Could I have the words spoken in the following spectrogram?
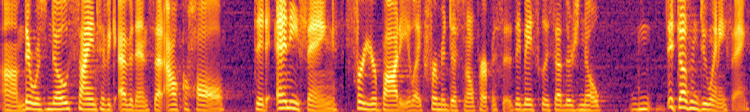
um, there was no scientific evidence that alcohol did anything for your body, like for medicinal purposes. They basically said there's no it doesn't do anything.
